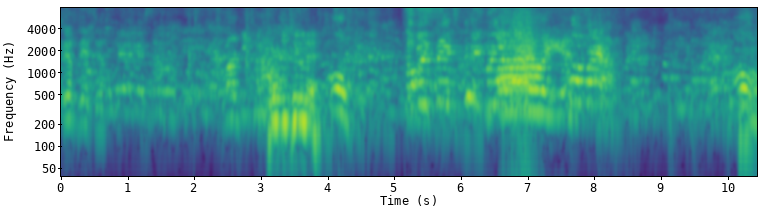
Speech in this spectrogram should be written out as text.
Fair play to you. Come on, D2. Thirty-two left. Oh, Double 16, my oh man! yes. Come on, Bert! Oh!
